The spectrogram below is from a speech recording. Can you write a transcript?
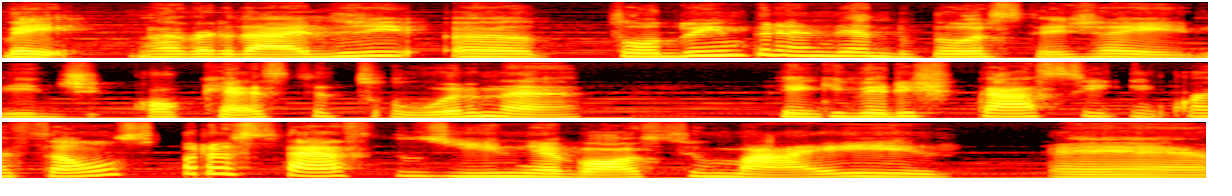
Bem, na verdade, uh, todo empreendedor, seja ele de qualquer setor, né, tem que verificar assim, quais são os processos de negócio mais é,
